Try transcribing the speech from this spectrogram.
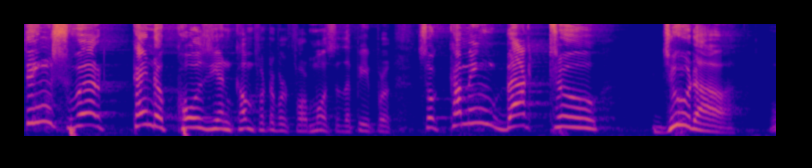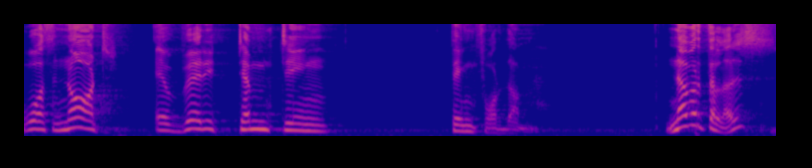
Things were kind of cozy and comfortable for most of the people. So coming back to Judah was not a very tempting thing for them. Nevertheless,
